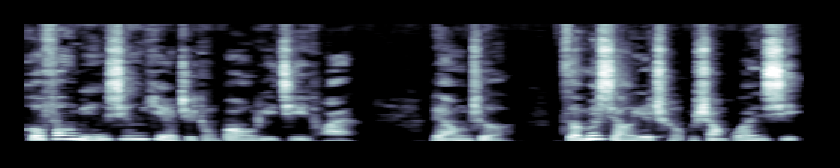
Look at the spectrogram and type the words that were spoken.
和风明星业这种包里集团，两者怎么想也扯不上关系，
